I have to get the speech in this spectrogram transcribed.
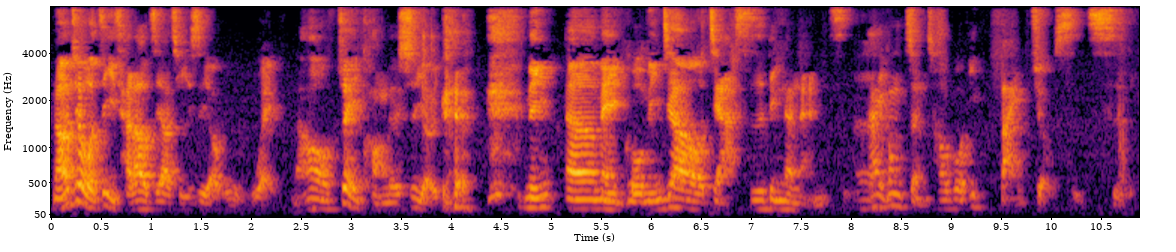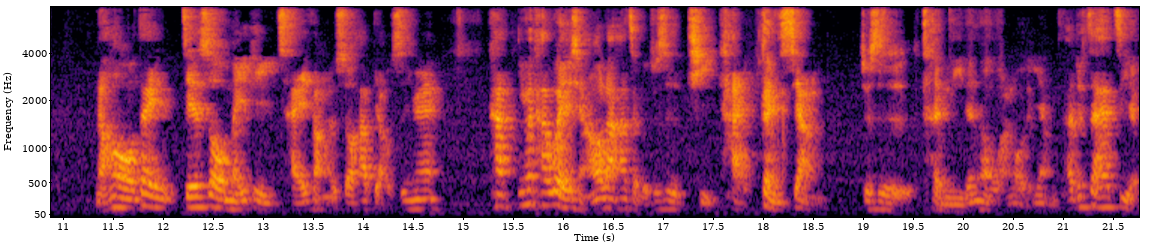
然后就我自己查到资料，其实是有五位，然后最狂的是有一个名呃美国名叫贾斯汀的男子，他一共整超过一百九十次。然后在接受媒体采访的时候，他表示，因为他因为他为了想要让他整个就是体态更像就是肯尼的那种玩偶的样子，他就在他自己的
